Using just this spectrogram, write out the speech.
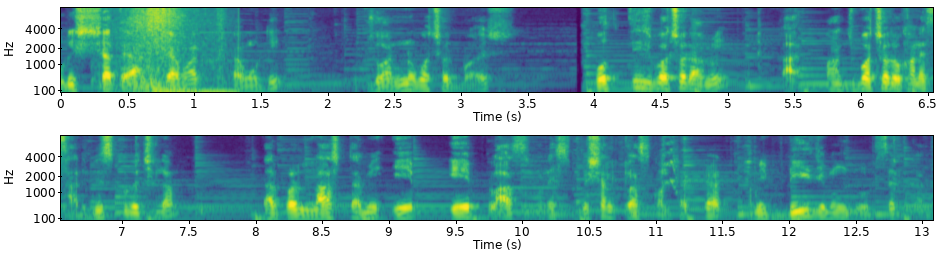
উড়িষ্যাতে আজকে আমার মোটামুটি চুয়ান্ন বছর বয়স। বত্রিশ বছর আমি পাঁচ বছর ওখানে সার্ভিস করেছিলাম। তারপর লাস্ট আমি এ এ প্লাস মানে স্পেশাল ক্লাস কন্ট্রাক্টর আমি ব্রিজ এবং রোডসের কাজ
